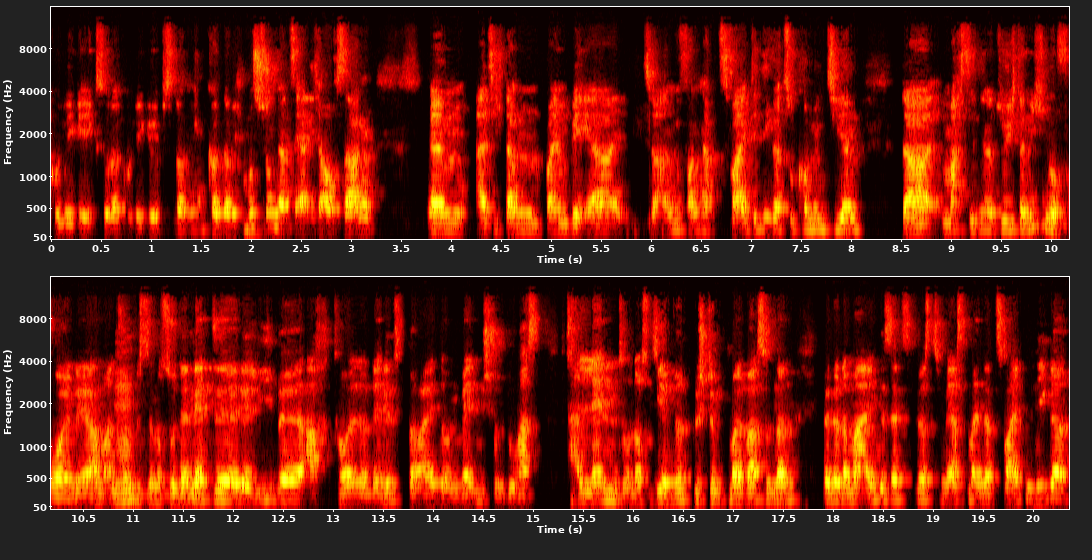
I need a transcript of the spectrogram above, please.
Kollege X oder Kollege Y hinkommt. Aber ich muss schon ganz ehrlich auch sagen, ähm, als ich dann beim BR angefangen habe, zweite Liga zu kommentieren, da machst du dir natürlich dann nicht nur Freunde. Ja? Am Anfang mhm. bist du noch so der Nette, der Liebe, ach toll und der Hilfsbereite und Mensch und du hast Talent und aus dir wird bestimmt mal was. Und dann, wenn du da mal eingesetzt wirst, zum ersten Mal in der zweiten Liga,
